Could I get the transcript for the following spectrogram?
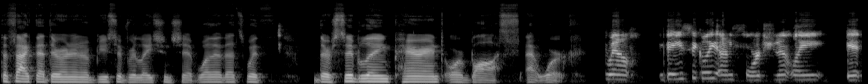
the fact that they're in an abusive relationship, whether that's with their sibling, parent, or boss at work? Well, basically, unfortunately, it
